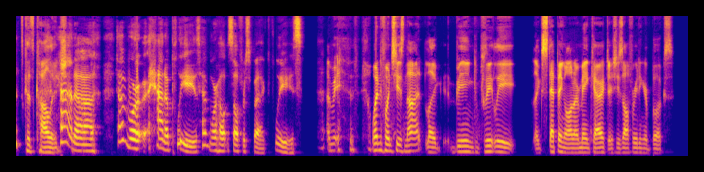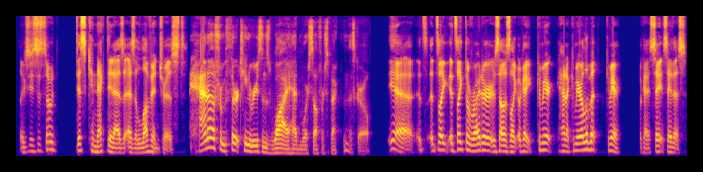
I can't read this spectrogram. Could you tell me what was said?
It's because college. Hannah, have more. Hannah, please have more self respect, please. I mean, when when she's not like being completely like stepping on our main character, she's off reading her books. Like she's just so disconnected as as a love interest. Hannah from 13 Reasons Why had more self-respect than this girl. Yeah, it's it's like it's like the writer herself is like, okay, come here, Hannah, come here a little bit, come here. Okay, say say this.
